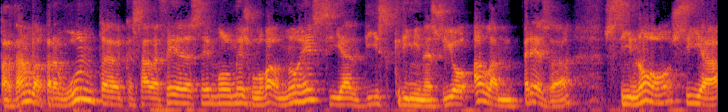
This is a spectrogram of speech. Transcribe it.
per tant la pregunta que s'ha de fer ha de ser molt més global. No és si hi ha discriminació a l'empresa sinó si hi ha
